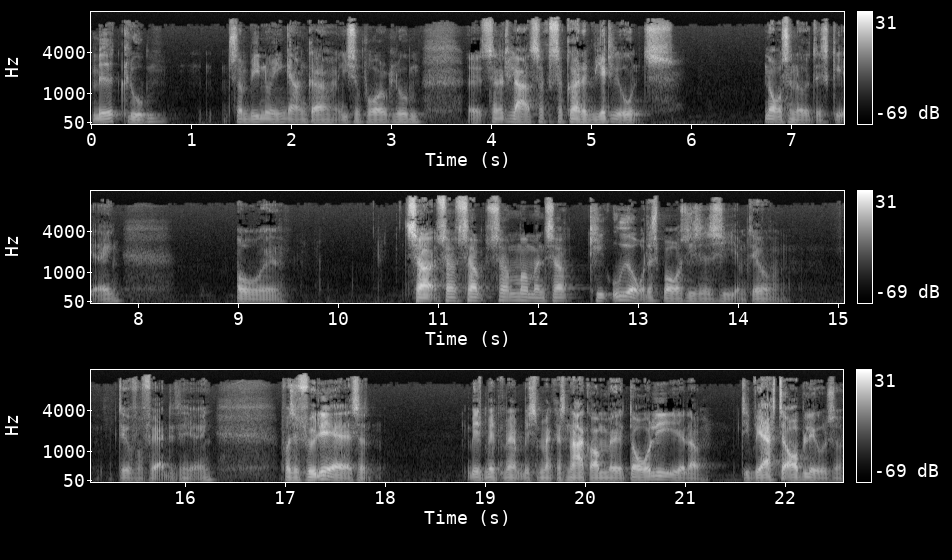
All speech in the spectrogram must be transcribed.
med klubben, som vi nu engang gør i supporterklubben, øh, så er det klart, så, så gør det virkelig ondt, når sådan noget det sker. Ikke? Og øh, så, så, så, så må man så kigge ud over det sportslige og sige, jamen det er jo, det er jo forfærdeligt det her. Ikke? For selvfølgelig er altså, hvis man, hvis man kan snakke om øh, dårlige eller de værste oplevelser,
